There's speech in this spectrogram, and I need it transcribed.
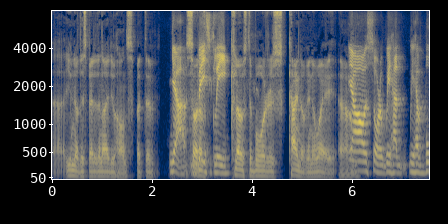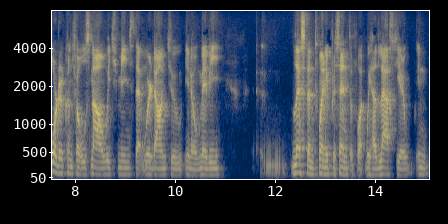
uh, you know this better than I do, Hans. But the yeah, sort basically close the borders, kind of in a way. Um, yeah, sort of. We had we have border controls now, which means that we're down to you know maybe less than 20% of what we had last year. In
